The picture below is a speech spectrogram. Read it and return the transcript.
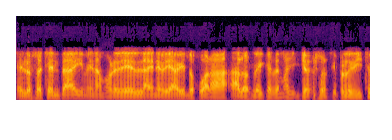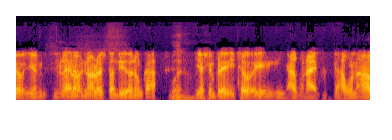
en los 80 y me enamoré de la NBA viendo jugar a, los Lakers de Magic Johnson, siempre lo he dicho, yo no, lo he escondido nunca. Bueno. Yo siempre he dicho, y, alguna vez, alguna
